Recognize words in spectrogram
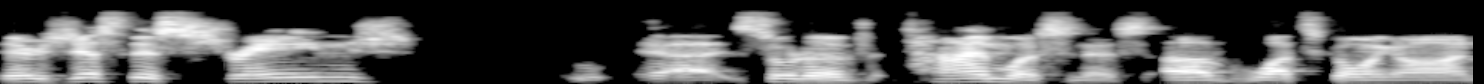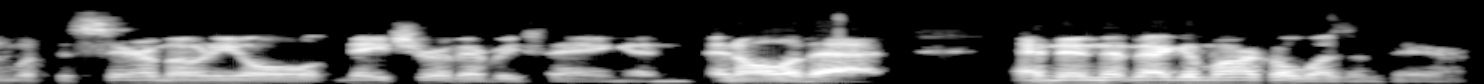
There's just this strange uh, sort of timelessness of what's going on with the ceremonial nature of everything and, and all of that. And then that Meghan Markle wasn't there.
